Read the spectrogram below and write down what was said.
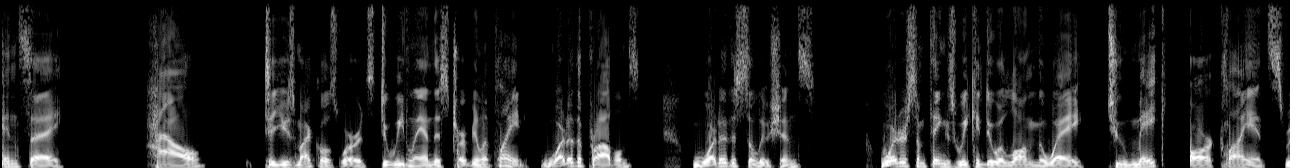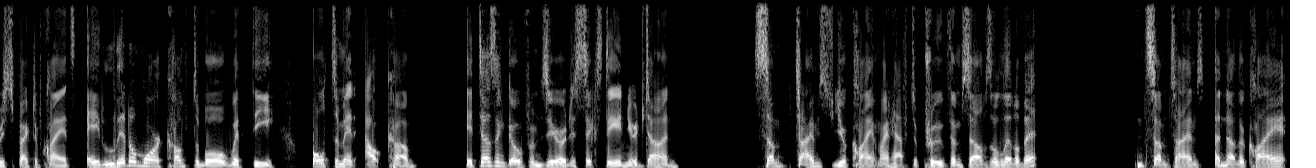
and say, How, to use Michael's words, do we land this turbulent plane? What are the problems? What are the solutions? What are some things we can do along the way to make our clients, respective clients, a little more comfortable with the ultimate outcome. It doesn't go from zero to 60 and you're done. Sometimes your client might have to prove themselves a little bit. And sometimes another client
